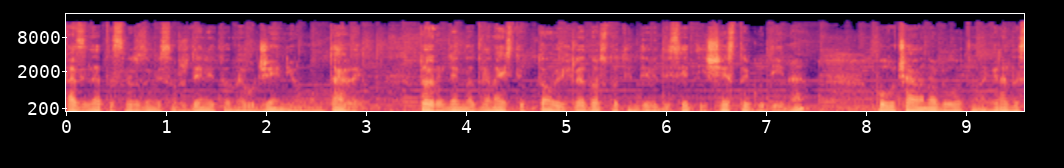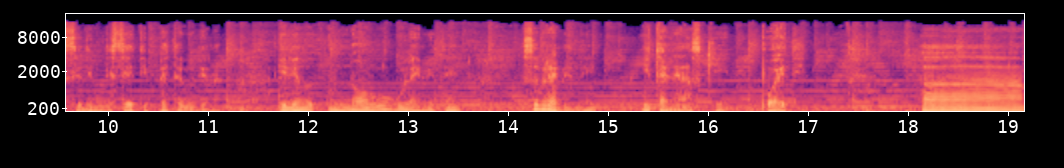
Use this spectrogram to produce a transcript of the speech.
тази дата свързваме с рождението на Eugenio Монтале. Той е роден на 12 октомври 1896 година получава Нобеловата награда 75-та година. Един от много големите съвременни италиански поети. А,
